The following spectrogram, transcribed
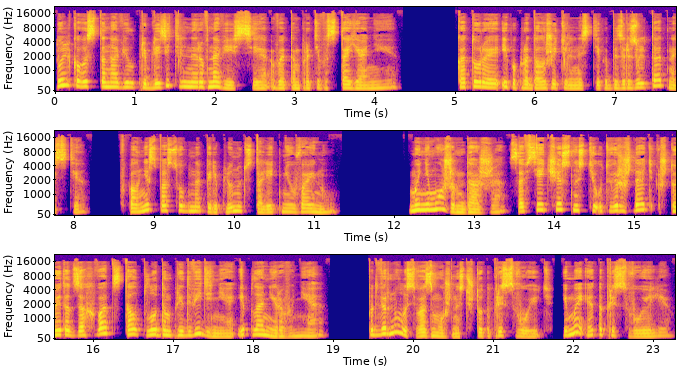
только восстановил приблизительное равновесие в этом противостоянии которая и по продолжительности, и по безрезультатности вполне способна переплюнуть столетнюю войну. Мы не можем даже со всей честностью утверждать, что этот захват стал плодом предвидения и планирования. Подвернулась возможность что-то присвоить, и мы это присвоили.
